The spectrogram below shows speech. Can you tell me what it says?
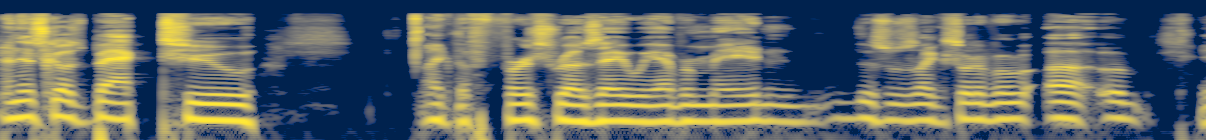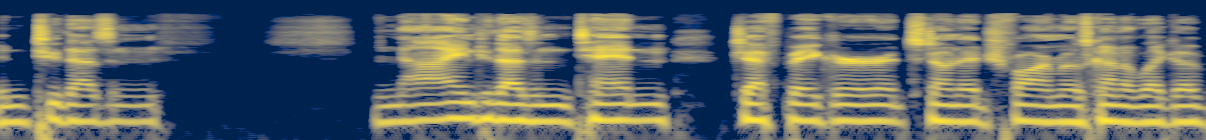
and this goes back to like the first rosé we ever made. And this was like sort of a, uh, uh, in 2009, 2010. Jeff Baker at Stone Edge Farm. It was kind of like a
